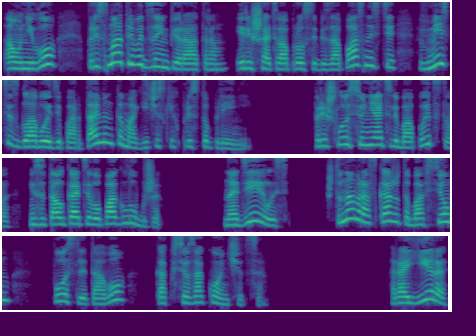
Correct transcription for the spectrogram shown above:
а у него — присматривать за императором и решать вопросы безопасности вместе с главой департамента магических преступлений. Пришлось унять любопытство и затолкать его поглубже. Надеялась, что нам расскажут обо всем после того, как все закончится. Райера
